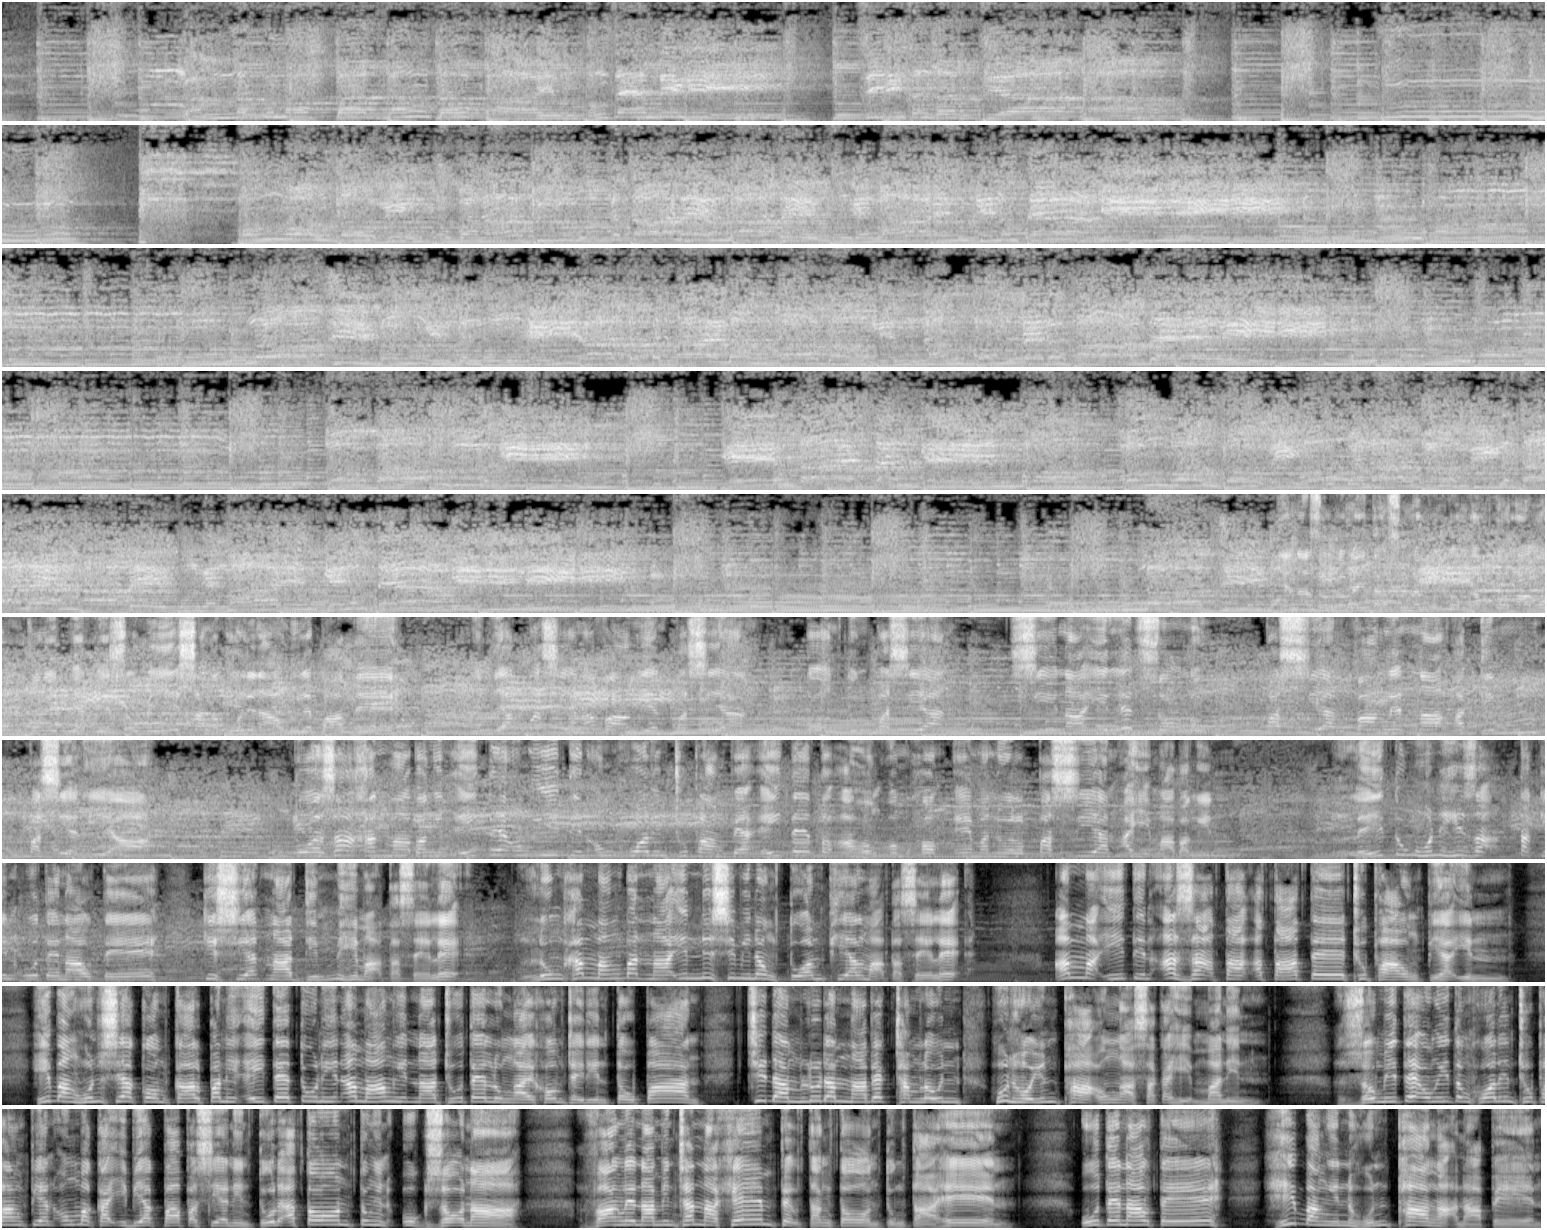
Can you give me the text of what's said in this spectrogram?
pasian wang let na adim pasian hiya. Tua za khan ma bangin eite ong itin, ong kwalin thupang pe eite to ahong om khom emmanuel pasian ahi ma bangin. Leitung hun hi za takin ute naute, kisiat na dim hima ta sele. Lung kham mang ban na in ni siminong tuam phial ma ta sele. Amma itin aza tak atate thupa ong pia in hi bang hun sia kom kal pani eite tunin amang in na thu te lungai khom theidin to pan. Chidam ludam na bek tham loin, hun hoyun pha onga saka hi manin. Zomi te ong itong khwalin thu phang pian ong maka ibyak pa pasianin tule aton tungin ukzo na. Wangle na min than na khem pe tang ton tung ta hen. Ute naute hi bangin hun pha nga na pen.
